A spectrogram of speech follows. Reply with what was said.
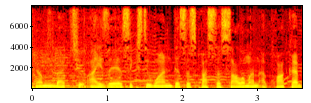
Welcome back to Isaiah 61. This is Pastor Solomon Akwaka,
